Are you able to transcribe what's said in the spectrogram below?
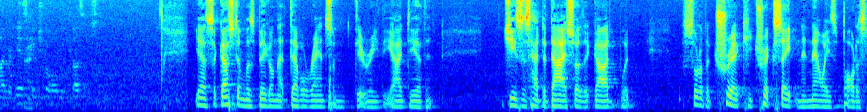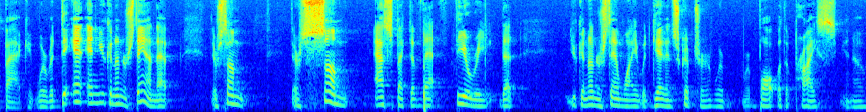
under his control because of sin. Yes, Augustine was big on that devil ransom theory, the idea that Jesus had to die so that God would sort of a trick. He tricked Satan, and now he's bought us back. We're rede- and, and you can understand that there's some there's some aspect of that theory that you can understand why you would get in Scripture. We're we're bought with a price. You know,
